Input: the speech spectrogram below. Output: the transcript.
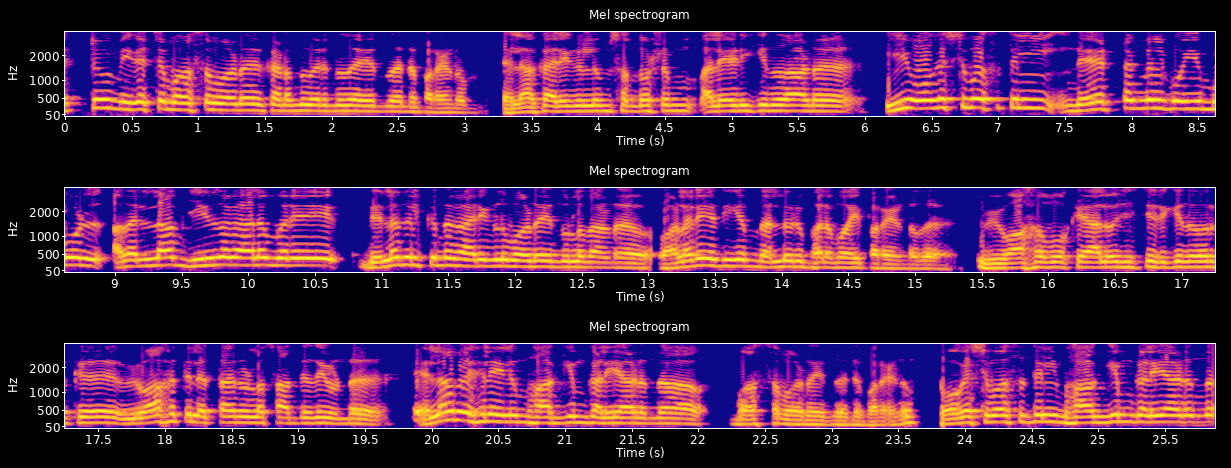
ഏറ്റവും മികച്ച മാസമാണ് കടന്നു വരുന്നത് എന്ന് തന്നെ പറയണം. എല്ലാ കാര്യങ്ങളിലും സന്തോഷം അലയടിക്കുന്നതാണ്. ഈ ഓഗസ്റ്റ് മാസത്തിൽ നേട്ടങ്ങൾ കൊയ്യുമ്പോൾ അതെല്ലാം ജീവിതകാലം വരെ നിലനിൽക്കുന്ന കാര്യങ്ങളുമാണ് എന്നുള്ളതാണ് വളരെയധികം നല്ലൊരു ഫലമായി പറയേണ്ടത്. വിവാഹമൊക്കെ ആലോചിച്ചിരിക്കുന്നവർക്ക് വിവാഹത്തിൽ എത്താനുള്ള സാധ്യതയുണ്ട്. എല്ലാ മേഖലയിലും ഭാഗ്യം കളിയാടുന്ന മാസമാണ് എന്ന് തന്നെ പറയണം. ഓഗസ്റ്റ് മാസത്തിൽ ഭാഗ്യം കളിയാടുന്ന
